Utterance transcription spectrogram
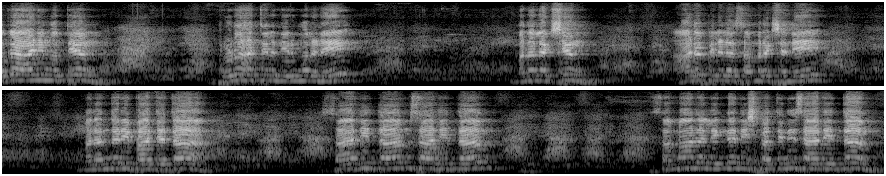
ఒక ఆణిముత్యం. భ్రూణ హత్యల నిర్మూలనే మన లక్ష్యం. ఆడపిల్లల సంరక్షణే మనందరి బాధ్యత. సాధిద్దాం సాధిద్దాం. సమాన లింగ నిష్పత్తిని సాధిద్దాం.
